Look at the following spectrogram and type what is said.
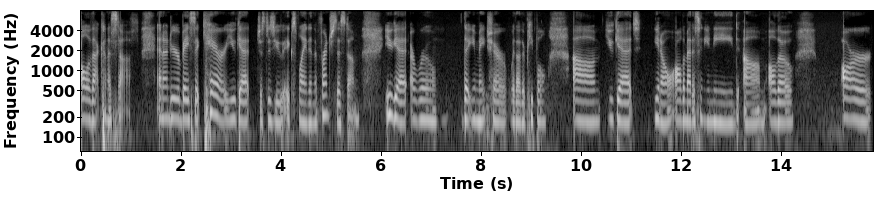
all of that kind of stuff. And under your basic care, you get, just as you explained in the French system, you get a room that you may share with other people. Um, you get, you know, all the medicine you need. Um, although our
